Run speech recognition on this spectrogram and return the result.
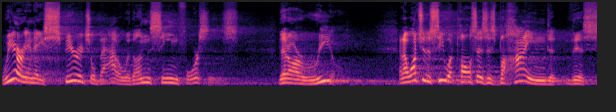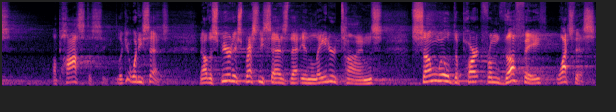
We are in a spiritual battle with unseen forces that are real. And I want you to see what Paul says is behind this apostasy. Look at what he says. Now, the Spirit expressly says that in later times, some will depart from the faith, watch this,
